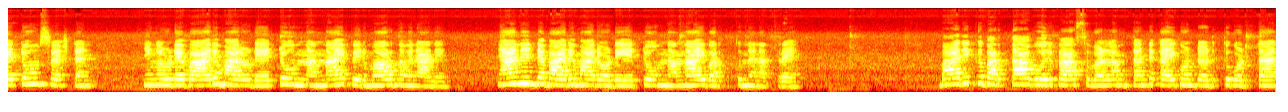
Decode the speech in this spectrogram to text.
ഏറ്റവും ശ്രേഷ്ഠൻ നിങ്ങളുടെ ഭാര്യമാരോട് ഏറ്റവും നന്നായി പെരുമാറുന്നവനാണ്. ഞാൻ എന്റെ ഭാര്യമാരോട് ഏറ്റവും നന്നായി വർക്കുന്നതിനത്രേ ഭാര്യയ്ക്ക് ഭർത്താവ് ഒരു ഗ്ലാസ് വെള്ളം തന്റെ കൈകൊണ്ട് എടുത്തു കൊടുത്താൽ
